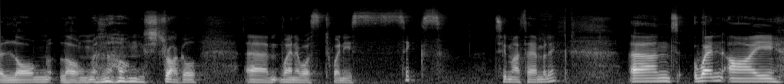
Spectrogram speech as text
a long, long, long struggle um, when I was 26 to my family. And when I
